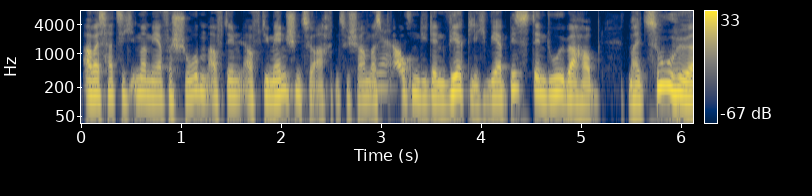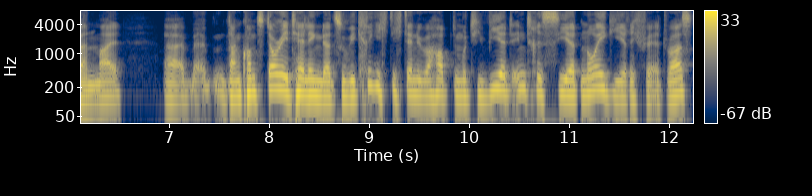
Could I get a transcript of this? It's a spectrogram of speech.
Aber es hat sich immer mehr verschoben, auf, den, auf die Menschen zu achten, zu schauen, was ja. brauchen die denn wirklich? Wer bist denn du überhaupt? Mal zuhören, mal, äh, dann kommt Storytelling dazu. Wie kriege ich dich denn überhaupt motiviert, interessiert, neugierig für etwas?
